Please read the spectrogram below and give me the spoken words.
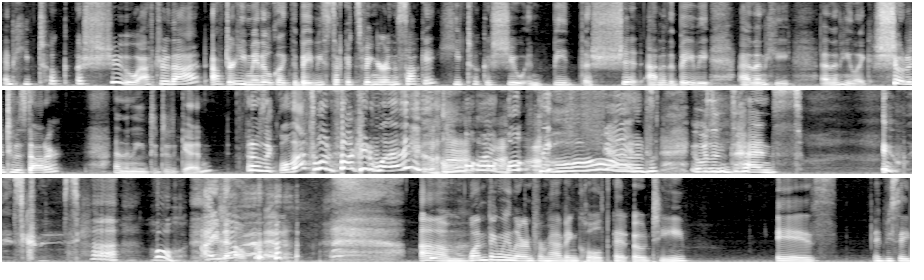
and he took a shoe after that after he made it look like the baby stuck its finger in the socket he took a shoe and beat the shit out of the baby and then he and then he like showed it to his daughter and then he did it again and I was like, well, that's one fucking way. Oh my God. shit. It was intense. It was crazy. Oh, I know. um, one thing we learned from having Colt at OT is if you say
